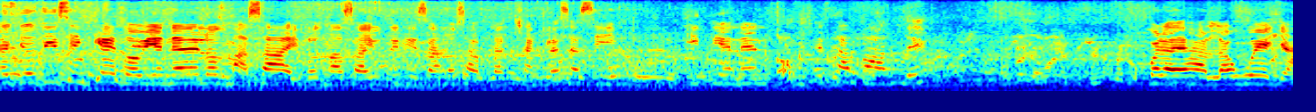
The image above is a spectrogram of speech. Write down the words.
Ellos dicen que eso viene de los Masai. Los Masai utilizan los, las chanclas así y tienen esta parte para dejar la huella.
